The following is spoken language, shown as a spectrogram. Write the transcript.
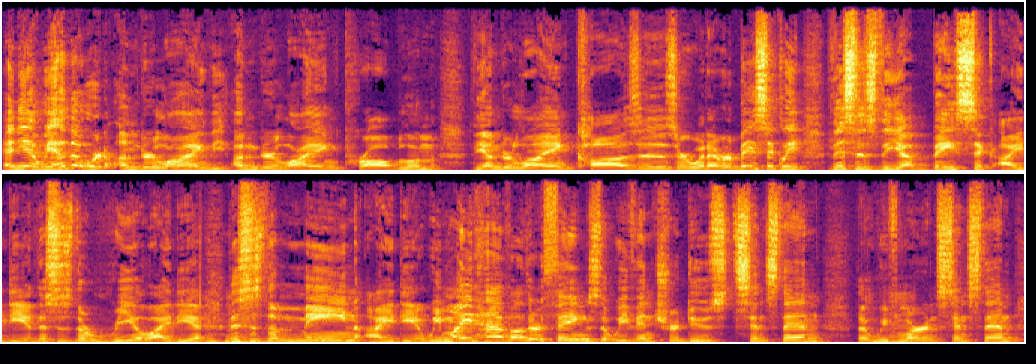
And yeah, we had that word underlying, the underlying problem, the underlying causes or whatever. Basically, this is the uh, basic idea. This is the real idea. Mm-hmm. This is the main idea. We might have other things that we've introduced since then, that we've mm-hmm. learned since then,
